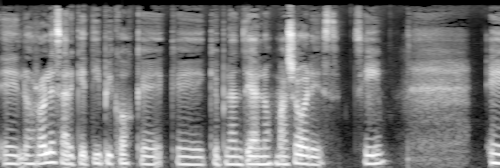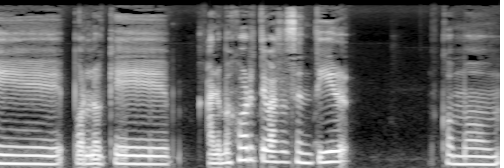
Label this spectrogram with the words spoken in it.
eh, los roles arquetípicos que, que, plantean los mayores, ¿sí? Eh, por lo que a lo mejor te vas a sentir como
